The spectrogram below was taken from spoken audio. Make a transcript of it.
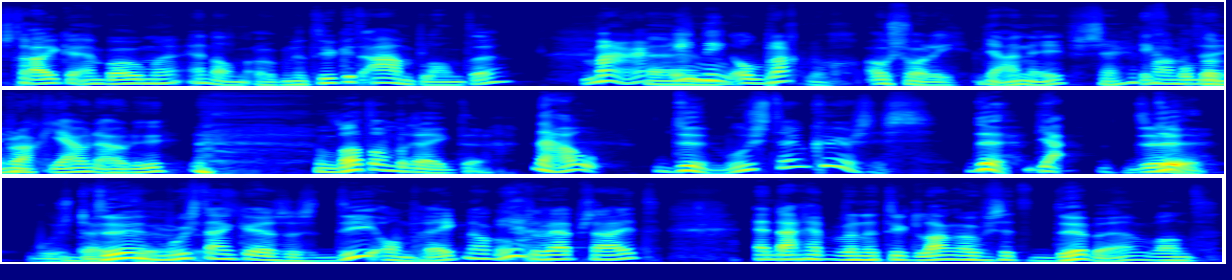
struiken en bomen. En dan ook natuurlijk het aanplanten. Maar één Ehm, ding ontbrak nog. Oh, sorry. Ja, nee, zeg het Ik maar meteen. onderbrak jou nou nu. Wat ontbreekt er? Nou, de moestuincursus. De. Ja, de, De de moestuincursus. moestuincursus. Die ontbreekt nog Ja. op de website. En daar hebben we natuurlijk lang over zitten dubben. Want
